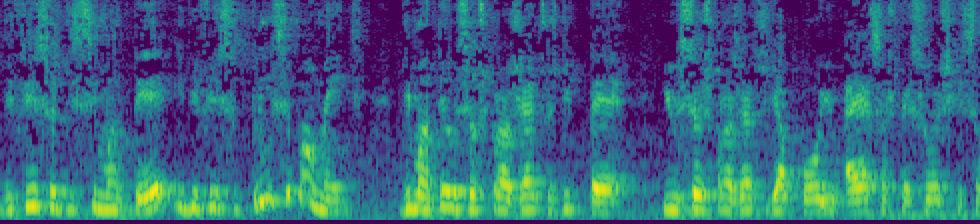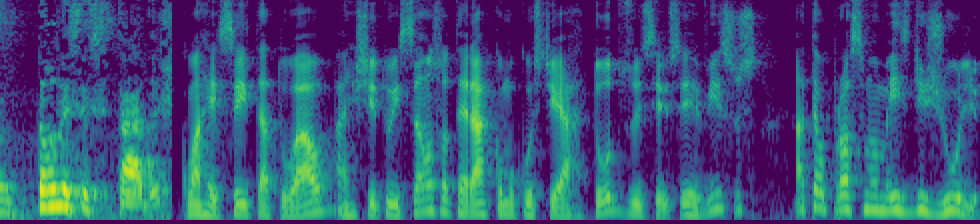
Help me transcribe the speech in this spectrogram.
difícil de se manter e difícil principalmente de manter os seus projetos de pé e os seus projetos de apoio a essas pessoas que são tão necessitadas. Com a receita atual, a instituição só terá como custear todos os seus serviços até o próximo mês de julho.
